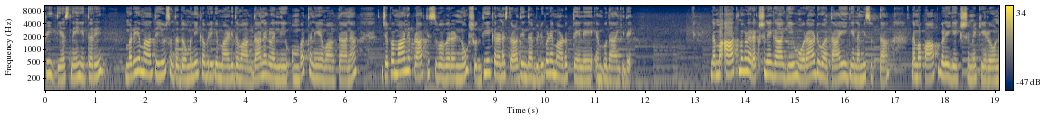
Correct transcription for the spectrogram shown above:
ಪ್ರೀತಿಯ ಸ್ನೇಹಿತರೇ, ಮರಿಯ ಮಾತೆಯು ಸಂತ ಡೊಮಿನಿಕ್ ಅವರಿಗೆ ಮಾಡಿದ ವಾಗ್ದಾನಗಳಲ್ಲಿ ಒಂಬತ್ತನೆಯ ವಾಗ್ದಾನ, ಜಪಮಾಲೆ ಪ್ರಾರ್ಥಿಸುವವರನ್ನು ಶುದ್ಧೀಕರಣ ಸ್ಥಳದಿಂದ ಬಿಡುಗಡೆ ಮಾಡುತ್ತೇನೆ ಎಂಬುದಾಗಿದೆ. ನಮ್ಮ ಆತ್ಮಗಳ ರಕ್ಷಣೆಗಾಗಿ ಹೋರಾಡುವ ತಾಯಿಗೆ ನಮಿಸುತ್ತಾ, ನಮ್ಮ ಪಾಪಗಳಿಗೆ ಕ್ಷಮೆ ಕೇಳೋಣ.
